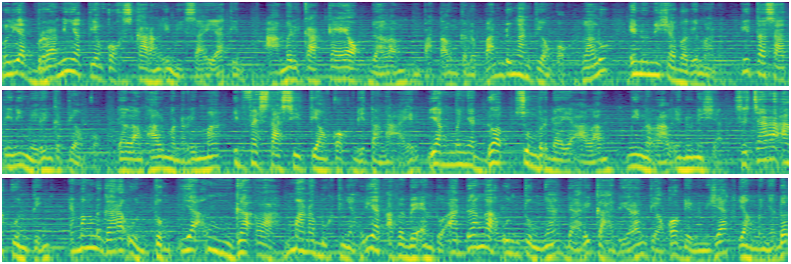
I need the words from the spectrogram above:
Melihat beraninya Tiongkok sekarang ini, saya yakin Amerika keok dalam 4 tahun ke depan dengan Tiongkok. Lalu Indonesia bagaimana? Kita saat ini miring ke Tiongkok dalam hal menerima investasi Tiongkok di tanah air yang menyedot sumber daya alam mineral Indonesia. Secara akunting, emang negara untung? Ya enggak lah, mana buktinya? Lihat APBN tuh, ada nggak untungnya dari kehadiran Tiongkok di Indonesia yang menyedot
